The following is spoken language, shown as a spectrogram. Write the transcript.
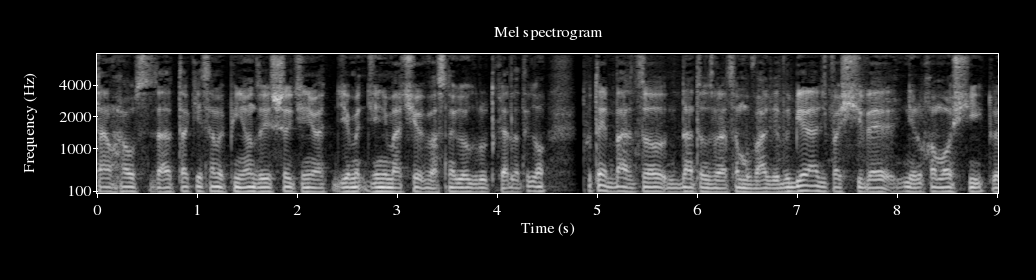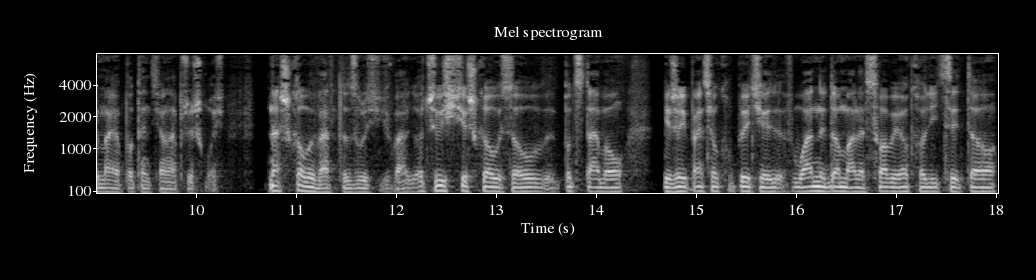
townhouse za takie same pieniądze jeszcze, gdzie nie, ma, gdzie, gdzie nie macie własnego ogródka. Dlatego tutaj bardzo na to zwracam uwagę. Wybierać właściwe nieruchomości, które mają potencjał na przyszłość. Na szkoły warto zwrócić uwagę. Oczywiście szkoły są podstawą. Jeżeli Państwo kupujecie ładny dom, ale w słabej okolicy, to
